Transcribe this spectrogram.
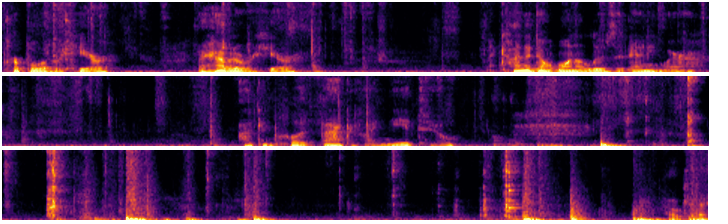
purple over here. I have it over here. I kind of don't want to lose it anywhere. I can pull it back if I need to. Okay.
